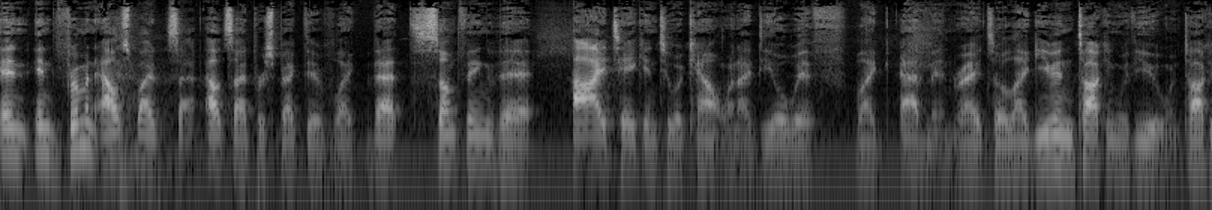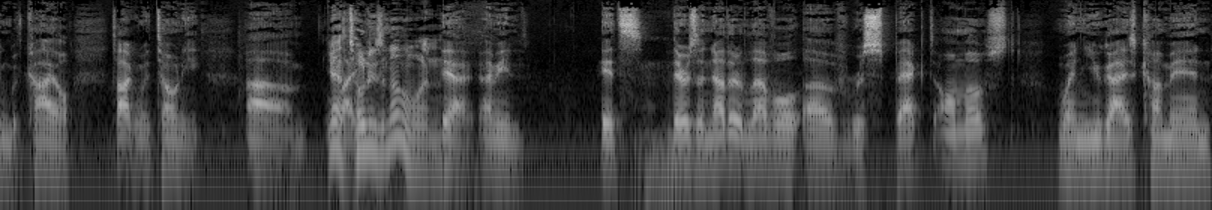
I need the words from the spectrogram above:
And and from an outside outside perspective, like that's something that I take into account when I deal with like admin, right? So like even talking with you and talking with Kyle, talking with Tony. Um, Yeah, like- Tony's another one. Yeah, I mean, it's there's another level of respect almost when you guys come in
